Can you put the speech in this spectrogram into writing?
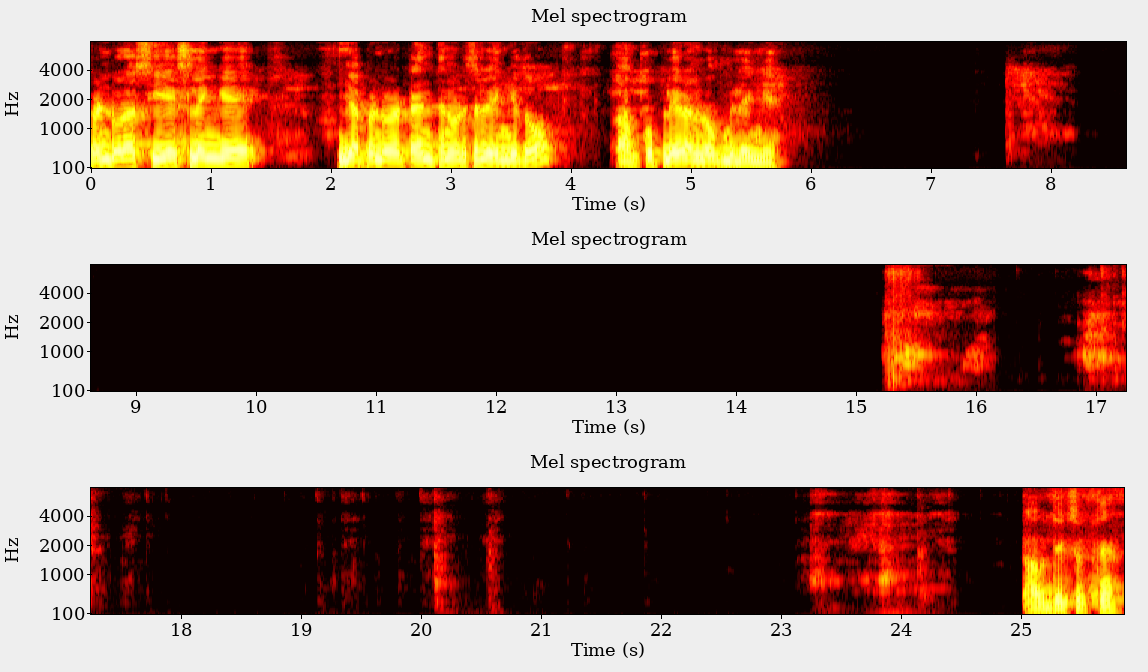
पेंडोरा सी एक्स लेंगे या पेंडोरा टेंथ एनिवर्सरी लेंगे तो आपको प्लेयर अनलॉक मिलेंगे। आप देख सकते हैं।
